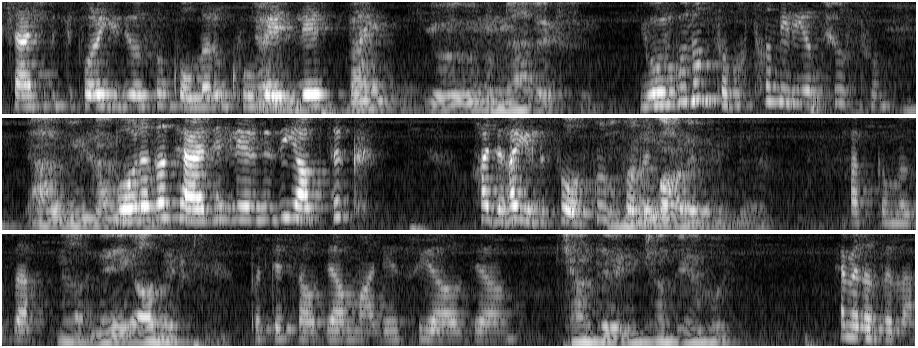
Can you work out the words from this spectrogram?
Sen şimdi spora gidiyorsun. Kolların kuvvetli. Yani ben yorgunum ne alacaksın? Yorgunum. Sabahtan beri yatıyorsun. Ya dün ben... Bu arada tercihlerimizi yaptık. Hadi hayırlısı olsun Kollarım sonuç. ağrıyor benim de. Hakkımızda. Ne, ne alacaksın? Patates alacağım, maden suyu alacağım. Çanta vereyim çantaya koy. Hemen hazırlan.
